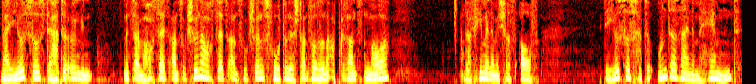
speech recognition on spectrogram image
weil Justus, der hatte irgendwie mit seinem Hochzeitsanzug, schöner Hochzeitsanzug, schönes Foto, der stand vor so einer abgeranzten Mauer. Da fiel mir nämlich was auf. Der Justus hatte unter seinem Hemd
